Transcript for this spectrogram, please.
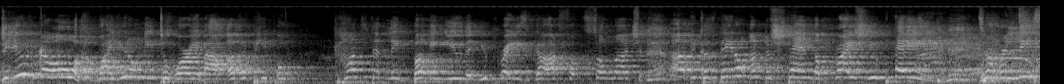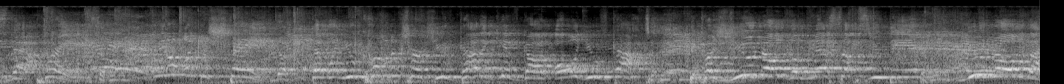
Do you know why you don't need to worry about other people constantly bugging you that you praise God for so much? Uh, because they don't understand the price you paid to release that praise. They don't understand that when you because you know the mess ups you did, you know the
